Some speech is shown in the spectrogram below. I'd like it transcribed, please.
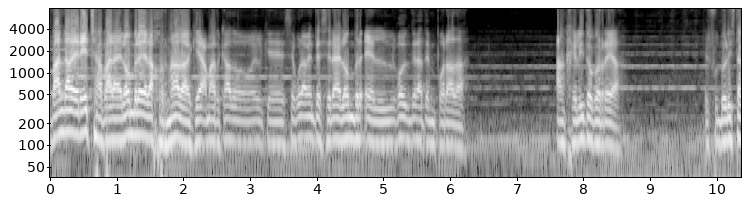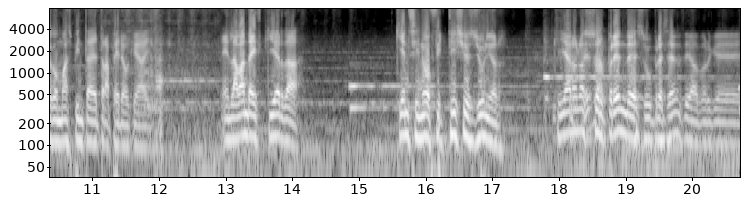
Banda derecha para el hombre de la jornada que ha marcado el que seguramente será el hombre el gol de la temporada. Angelito Correa. El futbolista con más pinta de trapero que hay. En la banda izquierda. ¿Quién si no? Fictitious Junior. Que ya no nos sorprende su presencia porque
